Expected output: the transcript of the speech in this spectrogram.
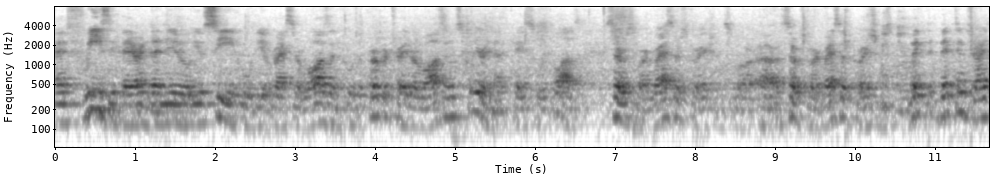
and freeze it there, and then you, you see who the aggressor was and who the perpetrator was, and it was clear in that case who it was. Serbs were aggressors, Croatians were, uh, Serbs were aggressors, Croatians were victims, right?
